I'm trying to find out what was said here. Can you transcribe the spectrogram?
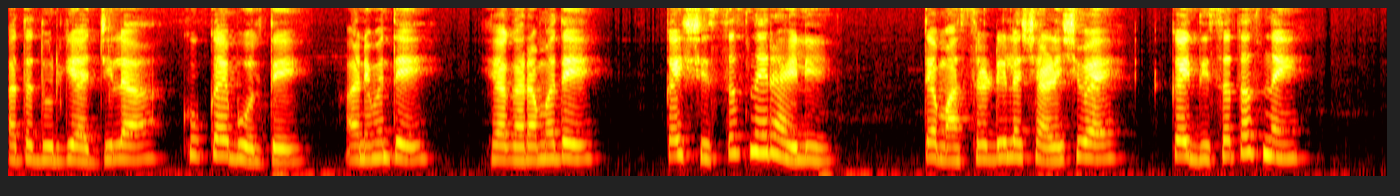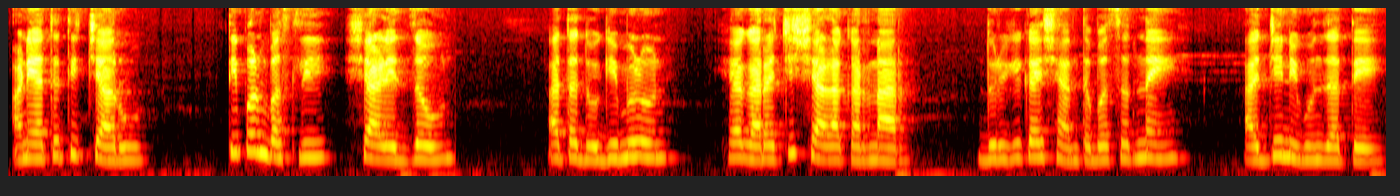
आता दुर्गी आजीला खूप काही बोलते आणि म्हणते ह्या घरामध्ये काही शिस्तच नाही राहिली. त्या मास्तरडीला शाळेशिवाय काही दिसतच नाही. आणि आता ती चारू ती पण बसली शाळेत जाऊन. आता दोघी मिळून ह्या घराची शाळा करणार. दुर्गी काही शांत बसत नाही. आजी निघून जाते.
